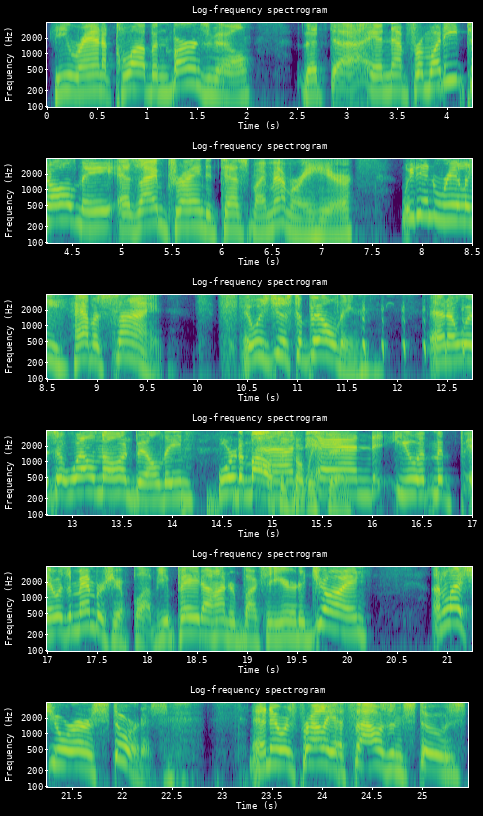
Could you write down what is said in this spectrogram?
he ran a club in Burnsville that, uh, and uh, from what he told me, as I'm trying to test my memory here, we didn't really have a sign. It was just a building. and it was a well-known building. Word of mouth is And- what we say. And you, it was a membership club. You paid a hundred bucks a year to join, unless you were a stewardess. And there was probably a thousand stews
